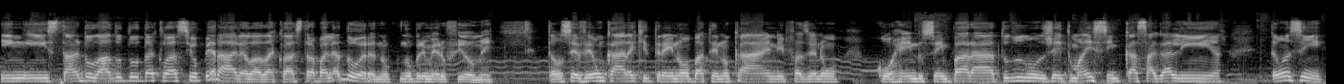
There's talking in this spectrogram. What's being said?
em, em estar do lado do, da classe operária, lá, da classe trabalhadora no, no primeiro filme. Então você vê um cara que treinou batendo carne, fazendo correndo sem parar, tudo do jeito mais simples, caçar galinha. Então assim,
